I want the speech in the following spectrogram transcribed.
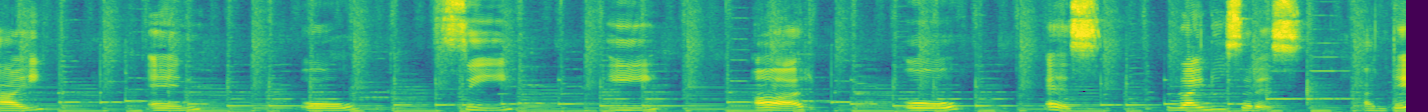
I N O C E R O S rhinoceros అంటే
